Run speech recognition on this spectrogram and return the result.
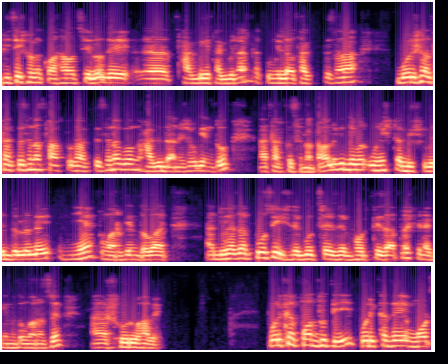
ভিসির সঙ্গে কথা হচ্ছিল যে থাকবে কি থাকবে না কুমিল্লাও থাকতেছে না, বরিশাল থাকতেছে না, স্বাস্থ্য থাকতেছে না এবং হাজি দানেশও কিন্তু থাকতেছে না। তাহলে কিন্তু আবার উনিশটা বিশ্ববিদ্যালয় নিয়ে তোমার কিন্তু আবার দুই হাজার পঁচিশ যে গুচ্ছের যে ভর্তি যাত্রা সেটা কিন্তু তোমার হচ্ছে শুরু হবে। পরীক্ষার পদ্ধতি, পরীক্ষাতে মোট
